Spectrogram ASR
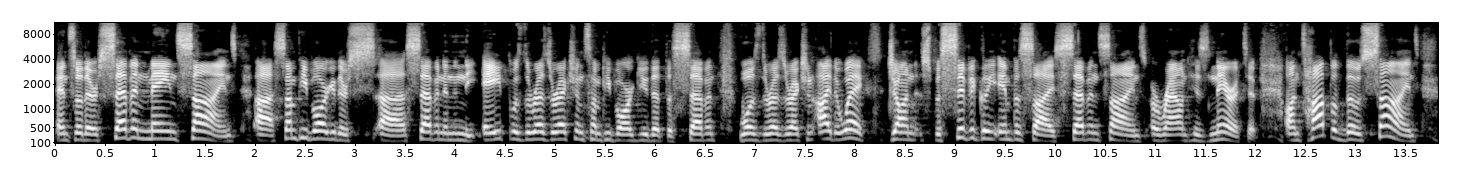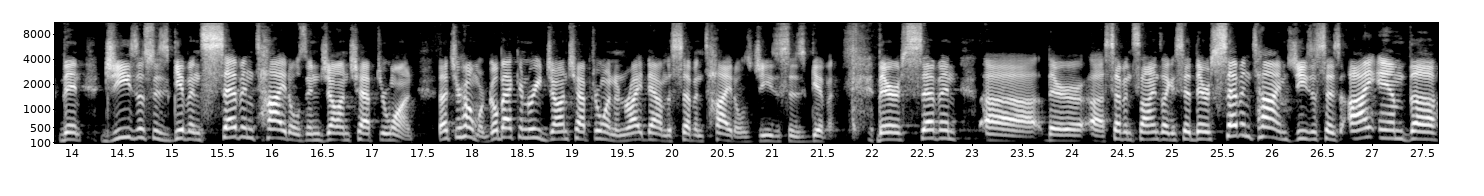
And so there are seven main signs. Uh, some people argue there's uh, seven and then the eighth was the resurrection. Some people argue that the seventh was the resurrection. Either way, John Specifically emphasized seven signs around his narrative. On top of those signs, then Jesus is given seven titles in John chapter 1. That's your homework. Go back and read John chapter 1 and write down the seven titles Jesus is given. There are seven, uh, there are, uh, seven signs, like I said. There are seven times Jesus says, I am the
